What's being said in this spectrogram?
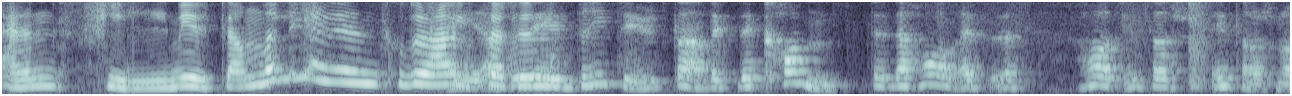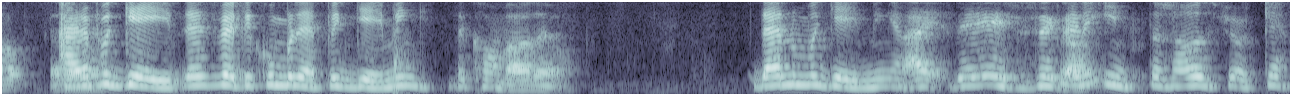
Er det en film i utlandet, eller er det, skal du ha Nei, altså, det er er, drit i utlandet. Det, det kan Det, det har et, det har et internasjon- internasjonalt eh, det på game? Det er veldig kombinert med gaming. Det kan være det, ja. Det er noe med gaming. Ja. Nei, det er ikke Det er sikkert. det internasjonale språket.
